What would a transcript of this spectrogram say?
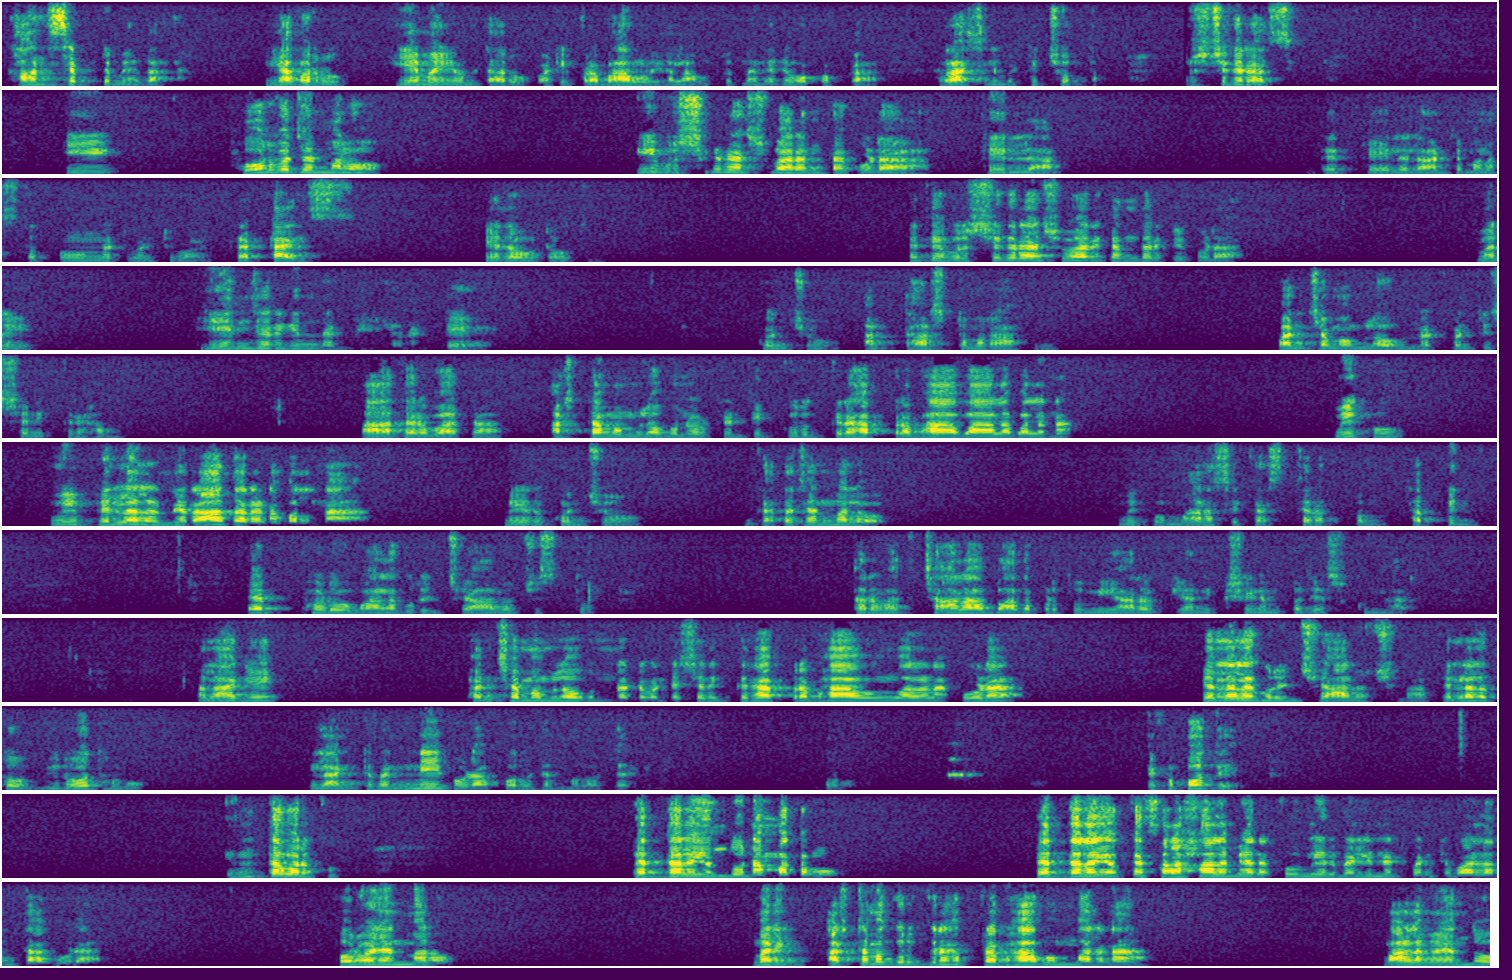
కాన్సెప్ట్ మీద ఎవరు ఏమై ఉంటారు? వాటి ప్రభావం ఎలా ఉంటుంది అనేది ఒక్కొక్క రాశిని బట్టి చూద్దాం. వృశ్చిక రాశి. ఈ పూర్వజన్మలో ఈ వృశ్చిక రాశి వారంతా కూడా తేళ్ళ అంటే తేలి లాంటి మనస్తత్వం ఉన్నటువంటి వాడు రెప్టైల్స్ ఏదో ఒకటి అవుతుంది. అయితే వృశ్చిక రాశి వారికి అందరికీ కూడా మరి ఏం జరిగిందండి అని అంటే కొంచెం అర్ధాష్టమ రాహు పంచమంలో ఉన్నటువంటి శనిగ్రహం. ఆ తర్వాత అష్టమంలో ఉన్నటువంటి గురుగ్రహ ప్రభావాల వలన మీకు మీ పిల్లల నిరాదరణ వలన మీరు కొంచెం గత జన్మలో మీకు మానసిక స్థిరత్వం తప్పింది. ఎప్పుడూ వాళ్ళ గురించి ఆలోచిస్తూ తర్వాత చాలా బాధపడుతూ మీ ఆరోగ్యాన్ని క్షీణింపజేసుకున్నారు. అలాగే పంచమంలో ఉన్నటువంటి శనిగ్రహ ప్రభావం వలన కూడా పిల్లల గురించి ఆలోచన పిల్లలతో విరోధము ఇలాంటివన్నీ కూడా పూర్వజన్మలో జరిగినాయి. ఇకపోతే ఇంతవరకు పెద్దల యందు నమ్మకము పెద్దల యొక్క సలహాల మేరకు మీరు వెళ్ళినటువంటి వాళ్ళంతా కూడా పూర్వజన్మలో మరి అష్టమ గురుగ్రహ ప్రభావం వలన వాళ్ళ ఎందు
